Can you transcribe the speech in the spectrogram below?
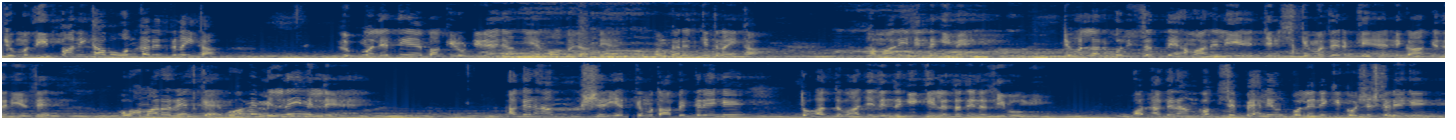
جو مزید پانی تھا، وہ ان کا رزق نہیں تھا۔ لکما لیتے ہیں، باقی روٹی رہ جاتی ہے، فوت ہو جاتے ہیں۔ ان کا رزق اتنا ہی تھا۔ ہماری زندگی میں جو اللہ رب العزت نے ہمارے لیے جنس کے مزے رکھے ہیں، نکاح کے ذریعے سے، وہ ہمارا رزق ہے، وہ ہمیں ملنے ہی ملنے ہیں۔ اگر ہم شریعت کے مطابق کریں گے تو ازدواجی زندگی کی لذتیں نصیب ہوں گی۔ اور اگر ہم وقت سے پہلے ان کو لینے کی کوشش کریں گے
